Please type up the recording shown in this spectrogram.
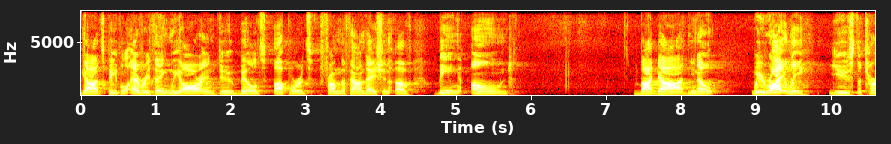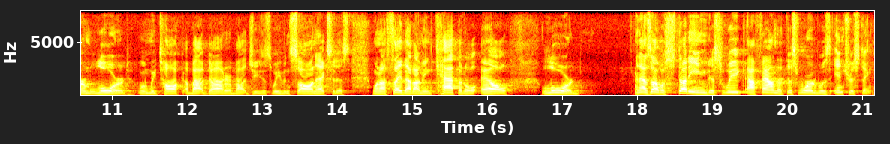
God's people. Everything we are and do builds upwards from the foundation of being owned by God. You know, we rightly use the term Lord when we talk about God or about Jesus. We even saw in Exodus. When I say that, I mean capital L, Lord. And as I was studying this week, I found that this word was interesting.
